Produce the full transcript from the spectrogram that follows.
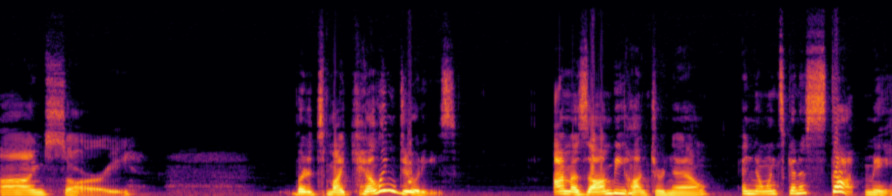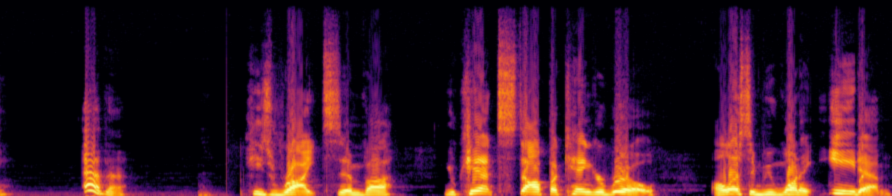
I'm sorry. But it's my killing duties. I'm a zombie hunter now, and no one's gonna stop me. Ever. He's right, Simba. You can't stop a kangaroo unless if you want to eat him.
